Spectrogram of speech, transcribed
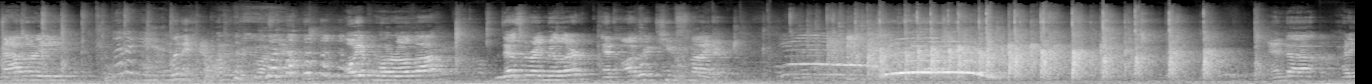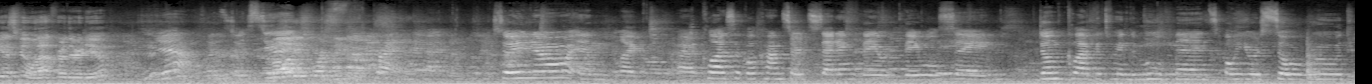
Valerie Linnehan, what did I last name? Olya Prohorova, Desiree Miller, and Audrey Q. Snyder. And uh, how do you guys feel? Without further ado, Yeah, let's just do it. Four Seasons. So you know, in like a classical concert setting, they they will say, "Don't clap between the movements." Oh, you're so rude.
